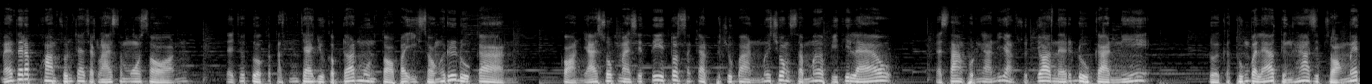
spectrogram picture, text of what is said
แม้ได้รับความสนใจจากหลายสโมสร แต่เจ้าตัวก็ตัดสินใจอยู่กับดอทมุนด์ต่อไปอีก 2 ฤดูกาล ก่อนย้ายซบแมนซิตี้ต้นสังกัดปัจจุบันเมื่อช่วงซัมเมอร์ปีที่แล้ว และสร้างผลงานได้อย่างสุดยอดในฤดูกาลนี้ โดยกระทุ้งไปแล้วถึง 52 เม็ด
